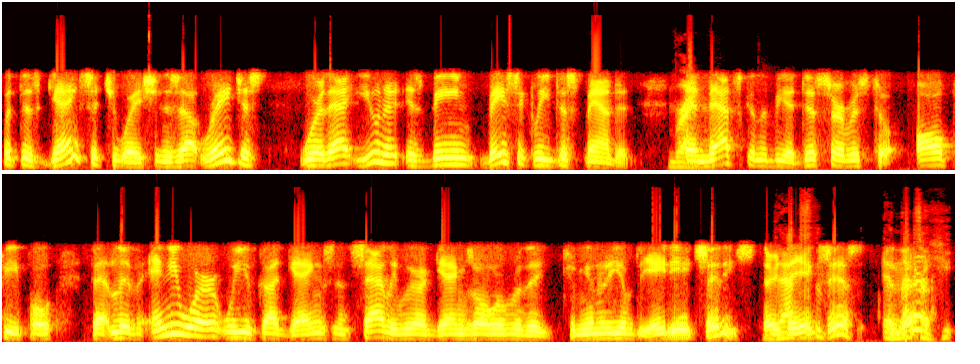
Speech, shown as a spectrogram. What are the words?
But this gang situation is outrageous where that unit is being basically disbanded. Right. And that's going to be a disservice to all people that live anywhere where you've got gangs. And sadly, we have gangs all over the community of the 88 cities. They're, they exist. and that's there.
